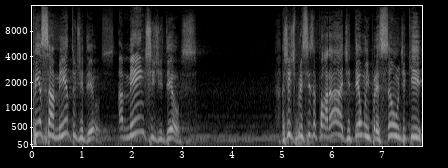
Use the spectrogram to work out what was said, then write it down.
Pensamento de Deus, a mente de Deus. A gente precisa parar de ter uma impressão de que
